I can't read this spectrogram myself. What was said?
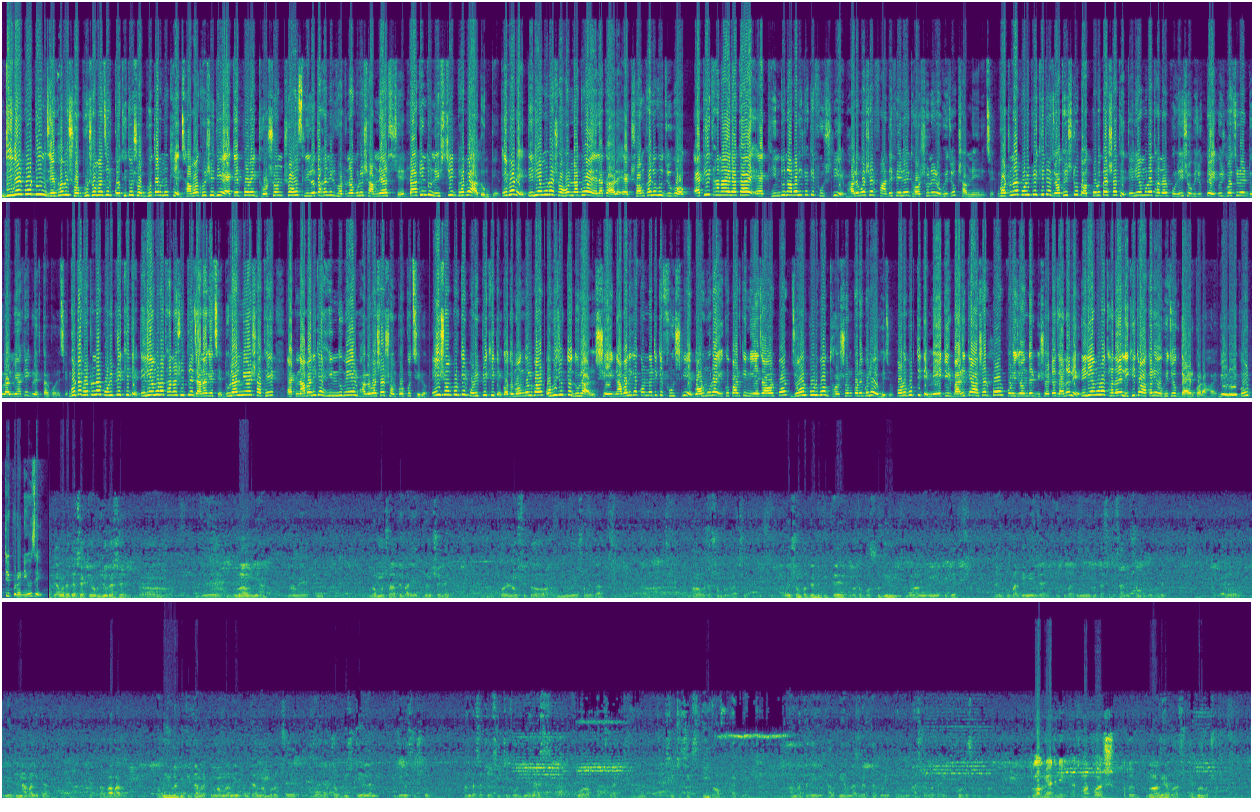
দিনের পর দিন যেভাবে সভ্য সমাজের কথিত সভ্যতার মুখে ঝামা ঘষে দিয়ে একের পর এক ধর্ষণ সহ শ্লীলতাহানির ঘটনাগুলো সামনে আসছে, তা কিন্তু নিশ্চিতভাবে আতঙ্কের। এবারে তেলিয়ামুড়া শহর লাগোয়া এলাকার এক সংখ্যালঘু যুবক একই থানা এলাকায় এক হিন্দু নাবালিকাকে ফুসলিয়ে ভালোবাসার ফাঁদে ফেলে ধর্ষণের অভিযোগ সামনে এনেছে। ঘটনার পরিপ্রেক্ষিতে যথেষ্ট তৎপরতার সাথে তেলিয়ামুড়া থানার পুলিশ অভিযুক্ত একুশ বছরের দুলাল মিয়াকে গ্রেফতার করেছে। গোটা ঘটনার পরিপ্রেক্ষিতে তেলিয়ামুড়া থানা সূত্রে জানা গেছে, দুলাল মিয়ার সাথে এক নাবালিকা হিন্দু মেয়ের ভালোবাসার সম্পর্ক ছিল। এই সম্পর্কের পরিপ্রেক্ষিতে গত মঙ্গলবার অভিযুক্ত দুলাল সেই নাবালিকা কন্যাটিকে ফুসলিয়ে বর্মুরা ইকো পার্কে নিয়ে যাওয়ার পর জোরপূর্বক ধর্ষণ করে বলে অভিযোগ। পরবর্তীতে মেয়েটির বাড়িতে আসার পর পরিজনদের বিষয়টা জানালে তেলিয়ামুড়া থানায় লিখিত আকারে অভিযোগ দায়ের করা হয়। ব্যুরো রিপোর্ট, ত্রিপুরা নিউজ আমাদের কাছে একটি অভিযোগ আছে যে দুলাল মিয়া নামে একটি ব্রহ্মসরাতে বাড়ি একজন ছেলে পরিণস্থিত হিন্দু মেয়ের সঙ্গে তার ভালোবাসার সম্পর্ক আছে। ওই সম্পর্কের ভিত্তিতে গত পরশু দিন দুলাল মিয়া মেয়েটিকে ইকো পার্কে নিয়ে যায়। ইকো পার্কে নিয়ে গিয়ে তার সাথে শারীরিক সম্পর্ক করে। তো মেয়েটি নাবালিকা। তার বাবার অভিযোগের ভিত্তিতে আমরা একটি মামলা নেই। যার নম্বর হচ্ছে দু হাজার চব্বিশ TLM zero six two under section sixty four GNS four of POCSO act E of IPL আমরা তাকে কালকেই আমরা গ্রেপ্তার করি এবং আজকে আমরা তাকে কোর্টে সফর করব। দুলাল মিয়া যিনি তোমার বয়স কত? দুলাল মিয়ার বয়স একুশ বছর।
